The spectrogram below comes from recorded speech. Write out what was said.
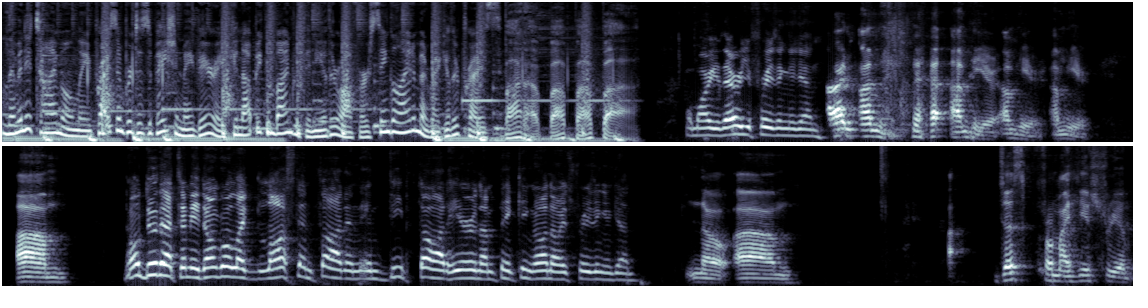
Limited time only. Price and participation may vary. Cannot be combined with any other offer. Single item at regular price. Ba-da-ba-ba-ba. omar are you there or are you freezing again I'm I'm I'm here. I'm here. I'm here. Um, don't do that to me don't go like lost in thought and in deep thought here and i'm thinking oh no he's freezing again no. Um, just from my history of,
